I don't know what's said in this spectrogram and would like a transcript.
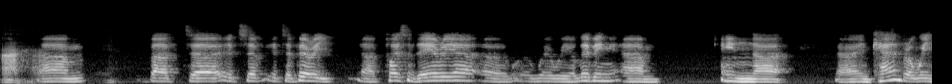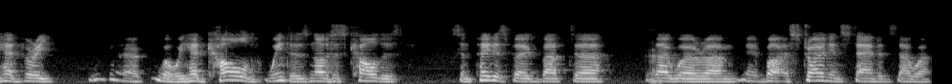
Uh-huh. Um, but uh, it's a it's a very uh, pleasant area uh, where we are living. Um, in uh, uh, in Canberra, we had very uh, well, we had cold winters, not as cold as St. Petersburg, but they were um, by Australian standards they were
